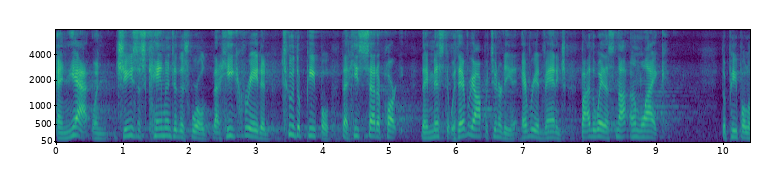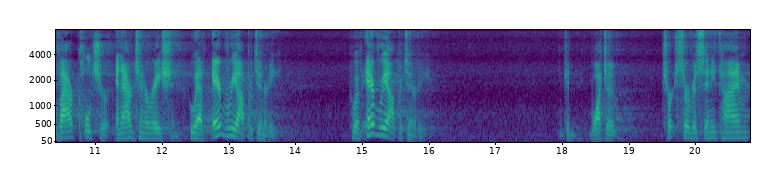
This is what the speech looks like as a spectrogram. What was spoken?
And yet, when Jesus came into this world that he created to the people that he set apart, they missed it with every opportunity and every advantage. By the way, that's not unlike the people of our culture and our generation who have every opportunity, who have every opportunity. You could watch a church service anytime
